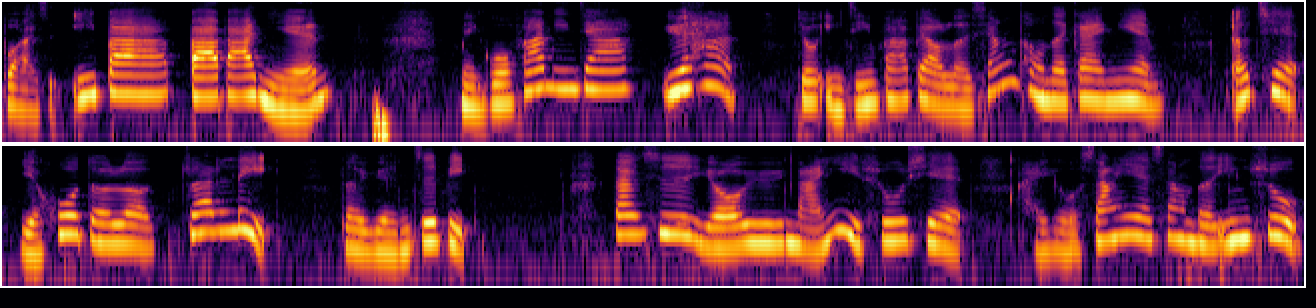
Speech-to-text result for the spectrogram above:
不好意思，一八八八年，美国发明家约翰就已经发表了相同的概念，而且也获得了专利的圆珠笔。但是由于难以书写，还有商业上的因素，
